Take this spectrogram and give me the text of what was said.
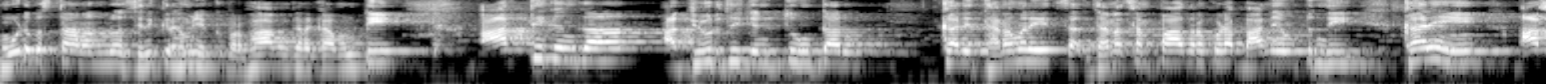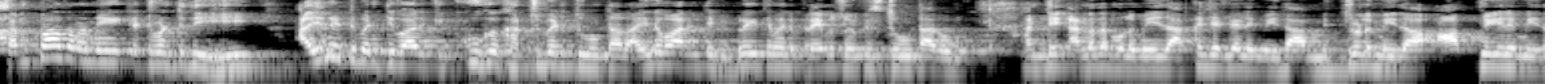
మూడవ స్థానంలో శనిగ్రహం యొక్క ప్రభావం కనుక ఉంటే ఆర్థికంగా అభివృద్ధి చెందుతూ ఉంటారు కానీ ధనం అనే ధన సంపాదన కూడా బాగానే ఉంటుంది. కానీ ఆ సంపాదన అనేటటువంటిది అయినటువంటి వారికి ఎక్కువగా ఖర్చు పెడుతూ ఉంటారు. అయిన వారంటే విపరీతమైన ప్రేమ చూపిస్తూ ఉంటారు. అంటే అన్నదమ్ముల మీద అక్కజల్లెల మీద మిత్రుల మీద ఆత్మీయుల మీద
